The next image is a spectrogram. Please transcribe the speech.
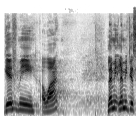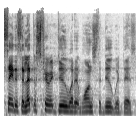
Give me a what? Let me, let me just say this and let the Spirit do what it wants to do with this.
